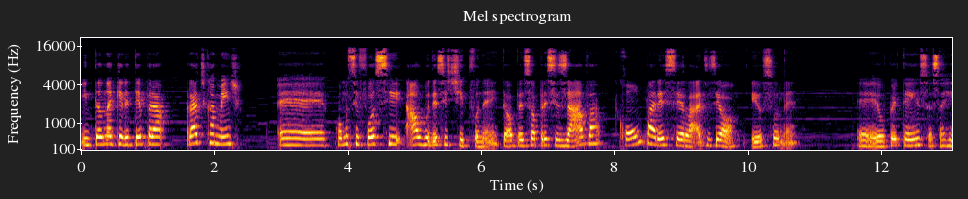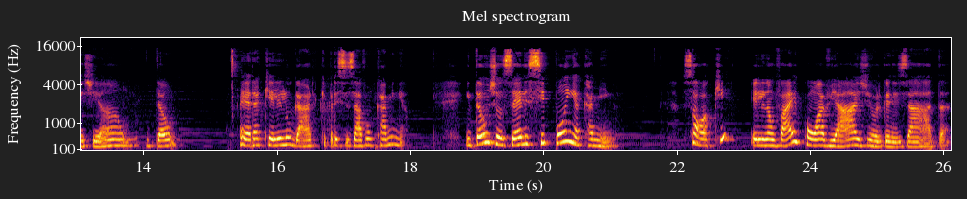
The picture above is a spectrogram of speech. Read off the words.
Então, naquele tempo era praticamente é, como se fosse algo desse tipo, né? Então a pessoa precisava comparecer lá, dizer, ó, eu sou, né? É, eu pertenço a essa região. Então era aquele lugar que precisavam caminhar. Então José ele se põe a caminho. Só que ele não vai com a viagem organizada,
